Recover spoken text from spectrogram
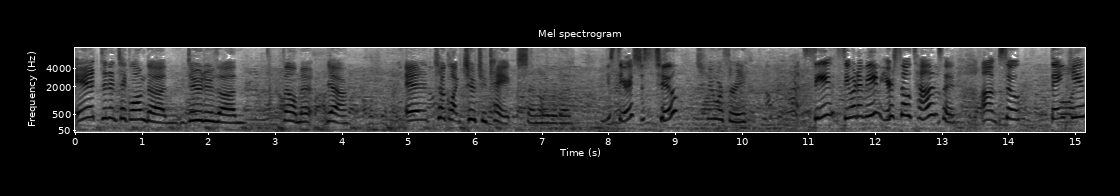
it didn't take long to do to the film. It yeah. It took like two two takes and we were good. Are you serious? Just two? Two or three. See, see what I mean? You're so talented. Um, so, thank you.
